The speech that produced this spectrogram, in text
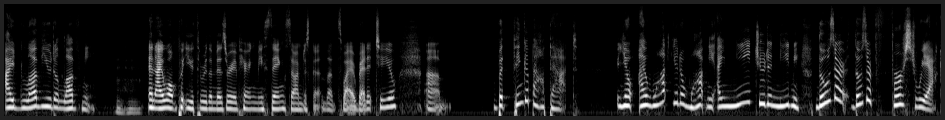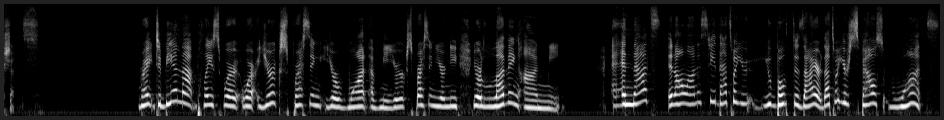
I'd love you to love me. And I won't put you through the misery of hearing me sing. So I'm just going to, that's why I read it to you. Um, but think about that. You know, I want you to want me. I need you to need me. Those are, those are first reactions. Right? To be in that place where, where you're expressing your want of me, you're expressing your need, you're loving on me. And that's, in all honesty, that's what you you both desire. That's what your spouse wants.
